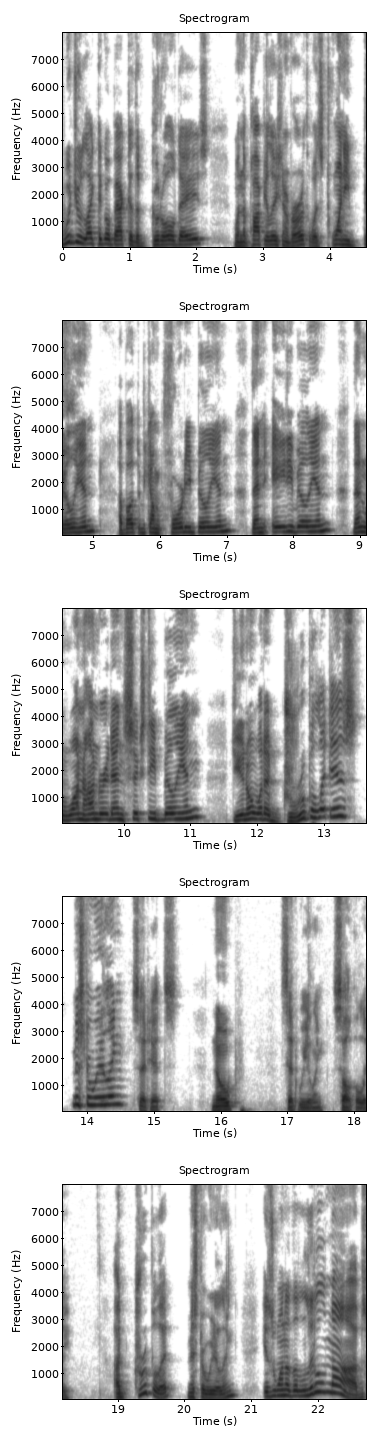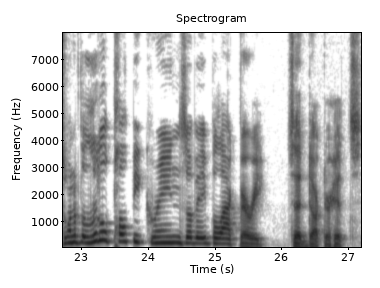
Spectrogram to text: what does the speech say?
Would you like to go back to the good old days when the population of Earth was 20 billion, about to become 40 billion, then 80 billion, then 160 billion? Do you know what a druplet is, Mr. Wheeling? said Hitz. Nope, said Wheeling sulkily. A druplet, Mr. Wheeling, is one of the little knobs, one of the little pulpy grains of a blackberry, said Dr. Hitz.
